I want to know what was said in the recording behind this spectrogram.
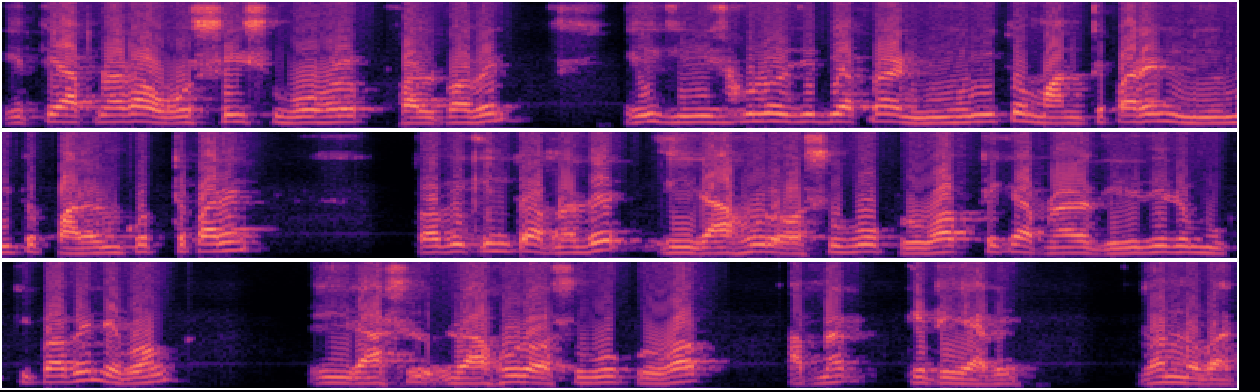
এতে আপনারা অবশ্যই শুভ ফল পাবেন। এই জিনিসগুলো যদি আপনারা নিয়মিত মানতে পারেন, নিয়মিত পালন করতে পারেন, তবে কিন্তু আপনাদের এই রাহুর অশুভ প্রভাব থেকে আপনারা ধীরে ধীরে মুক্তি পাবেন এবং এই রাহুর অশুভ প্রভাব আপনার কেটে যাবে। ধন্যবাদ।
